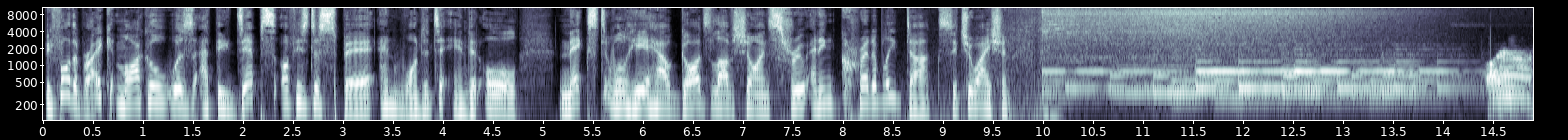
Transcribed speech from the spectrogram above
Before the break, Michael was at the depths of his despair and wanted to end it all. Next, we'll hear how God's love shines through an incredibly dark situation. I uh,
